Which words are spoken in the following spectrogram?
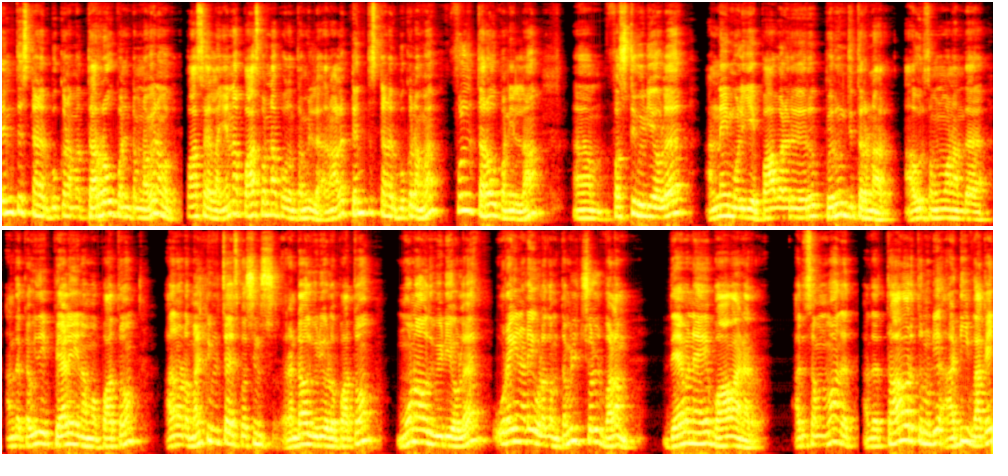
டென்த்து ஸ்டாண்டர்ட் புக்கை நம்ம தரவு பண்ணிட்டோம்னாவே நம்ம பாஸ் ஆகிடலாம் ஏன்னா பாஸ் பண்ணால் போதும் தமிழில். அதனால் டென்த்து ஸ்டாண்டர்ட் புக்கை நம்ம ஃபுல் தரவு பண்ணிடலாம். ஃபர்ஸ்ட் வீடியோவில் அன்னை மொழியை பாவலரேறு பெருஞ்சித்திரனார். அவர் சம்பந்தமான அந்த அந்த கவிதை பேழையை நம்ம பார்த்தோம். அதனோட மல்டிபிள் சாய்ஸ் கொஸ்டின்ஸ் ரெண்டாவது வீடியோவில் பார்த்தோம். மூணாவது வீடியோவில் உரைநடை உலகம் தமிழ் சொல் வளம் தேவநேய பாவானர் அது சம்பந்தமாக அந்த அந்த தாவரத்தினுடைய அடி வகை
